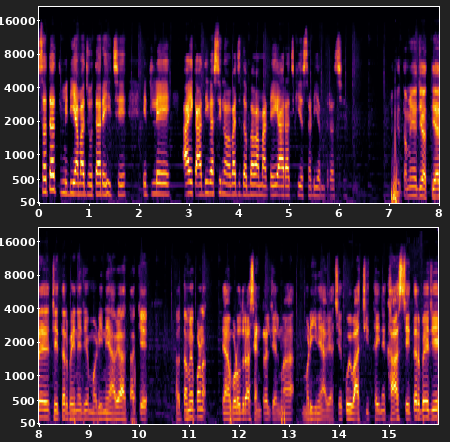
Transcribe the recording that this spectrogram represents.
સતત મીડિયામાં જોતા રહી છે. એટલે આ એક આદિવાસીનો અવાજ દબાવવા માટે આ રાજકીય ષડયંત્ર છે. તમે જે અત્યારે ચેતરભાઈને જે મળીને આવ્યા હતા કે તમે પણ ત્યાં વડોદરા સેન્ટ્રલ જેલમાં મળીને આવ્યા છે. કોઈ વાતચીત થઈને ખાસ ચેતરભાઈ જે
